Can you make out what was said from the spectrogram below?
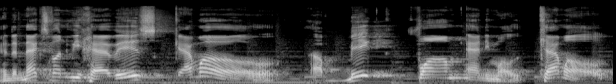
And the next one we have is camel. A big farm animal. Camel.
